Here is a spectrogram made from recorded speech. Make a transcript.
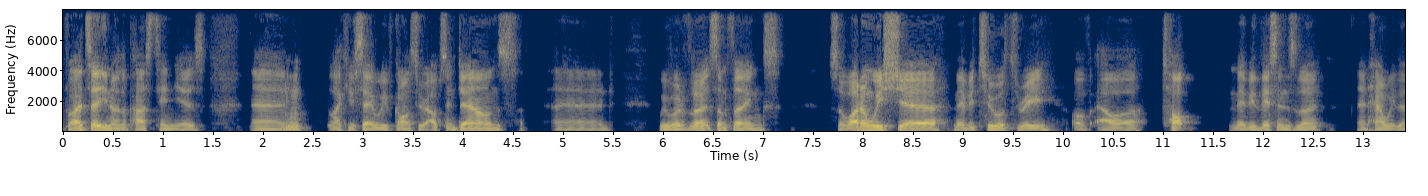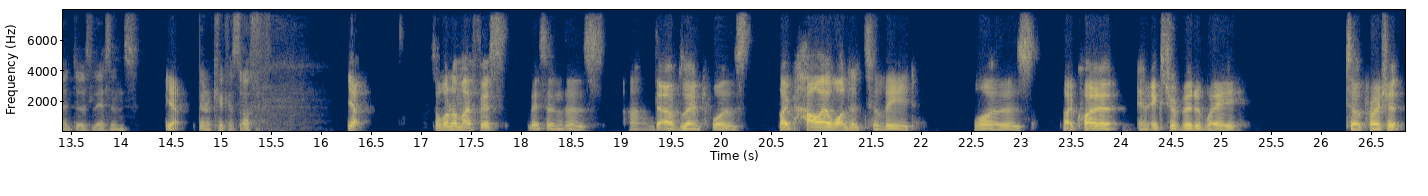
for I'd say you know the past ten years, and Mhm. like you say, we've gone through ups and downs, and we would have learned some things. So why don't we share maybe two or three of our top maybe lessons learned and how we learned those lessons? Yeah. You want to kick us off? Yeah. So one of my first lessons is um, that I've learned was like how I wanted to lead was like quite a, an extroverted way to approach it.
